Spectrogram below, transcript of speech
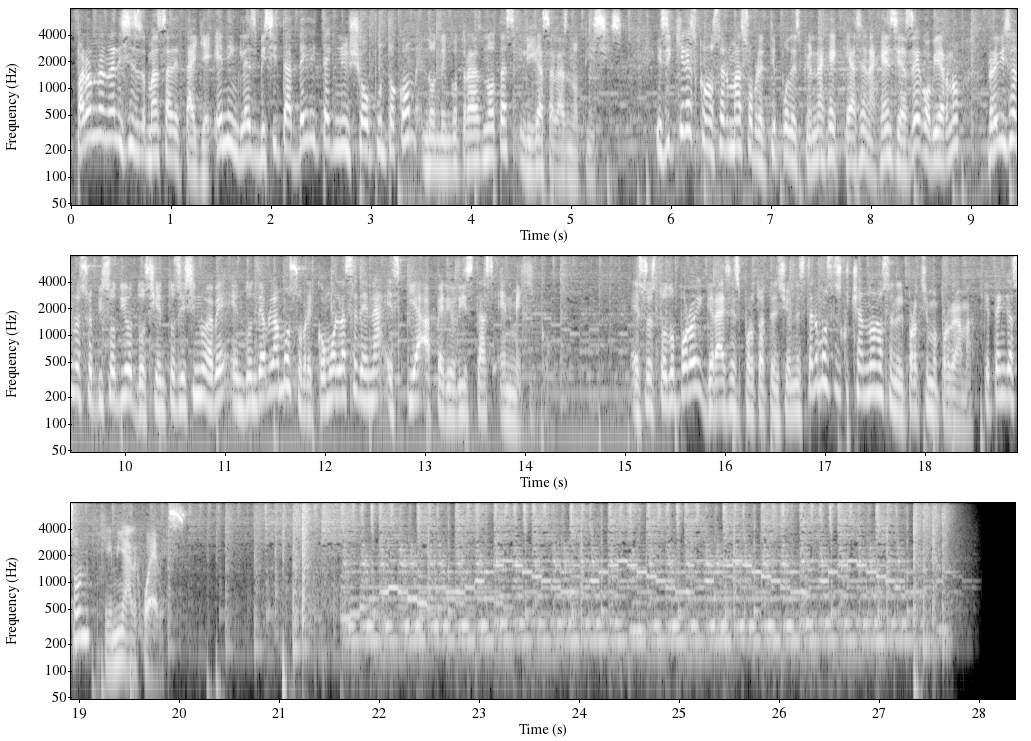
Para un análisis más a detalle en inglés, visita dailytechnewshow.com en donde encontrarás notas y ligas a las noticias. Y si quieres conocer más sobre el tipo de espionaje que hacen agencias de gobierno, revisa nuestro episodio 219 en donde hablamos sobre cómo la Sedena espía a periodistas en México. Eso es todo por hoy, gracias por tu atención. Estaremos escuchándonos en el próximo programa. Que tengas un genial jueves.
